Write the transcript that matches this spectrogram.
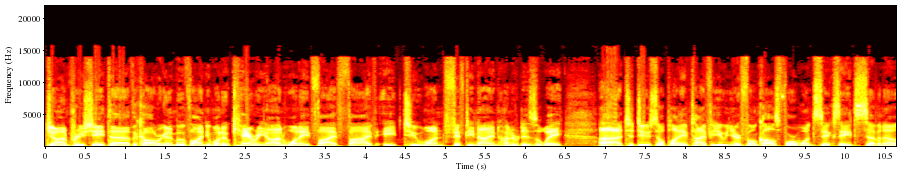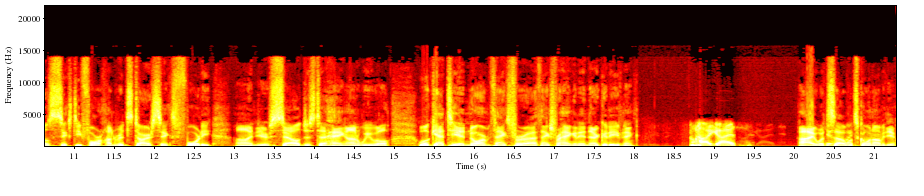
John, appreciate uh, the call. We're going to move on. You want to carry on. 1 821 5900 is the way uh, to do so. Plenty of time for you and your phone calls. 416 870 6400 star 640 on your cell. Just to hang on. We will we'll get to you. Norm, thanks for uh, thanks for hanging in there. Good evening. Hi, guys. Hi, what's uh, what's going on with you?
